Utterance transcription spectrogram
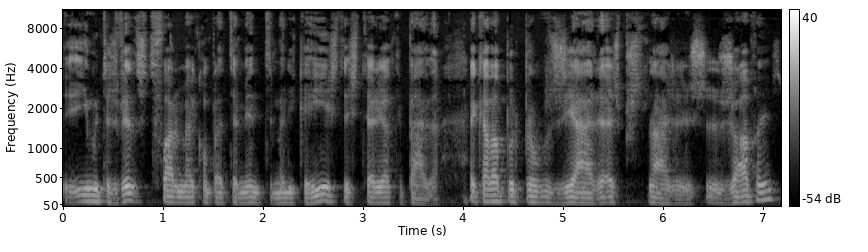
e muitas vezes de forma completamente manicaísta, estereotipada, acaba por privilegiar as personagens jovens,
